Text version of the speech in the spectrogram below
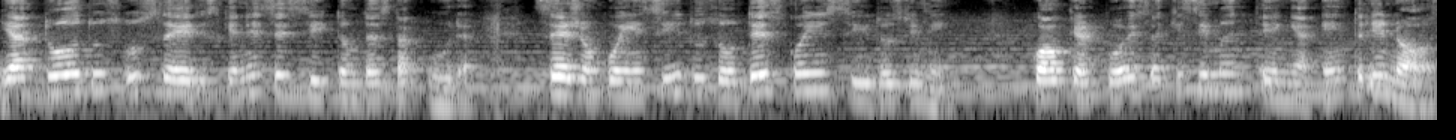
e a todos os seres que necessitam desta cura, sejam conhecidos ou desconhecidos de mim. Qualquer coisa que se mantenha entre nós,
